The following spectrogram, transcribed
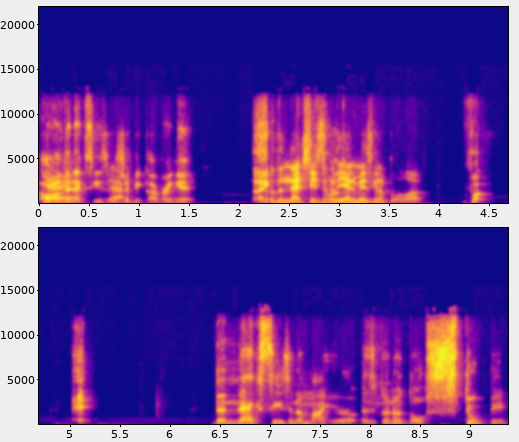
all Yeah, of the yeah, next season yeah. should be covering it like so the next season for the anime is gonna blow up. for it, the next season of my hero is gonna go stupid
